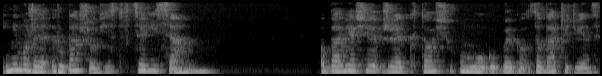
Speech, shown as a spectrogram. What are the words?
I mimo, że Rubaszow jest w celi sam, obawia się, że ktoś mógłby go zobaczyć, więc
